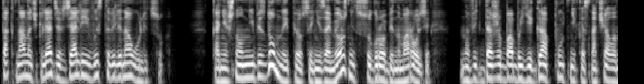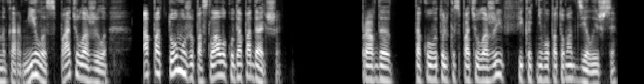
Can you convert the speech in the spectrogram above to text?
так на ночь глядя взяли и выставили на улицу. Конечно, он не бездомный пес и не замерзнет в сугробе на морозе, но ведь даже баба-яга путника сначала накормила, спать уложила, а потом уже послала куда подальше. Правда, Такого только спать уложи, фиг от него потом отделаешься.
